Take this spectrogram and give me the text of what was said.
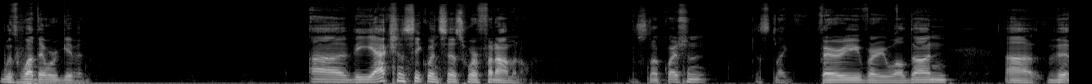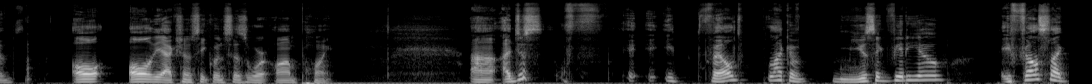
with what they were given. Uh, the action sequences were phenomenal. There's no question. It's like very, very well done. Uh, the all all the action sequences were on point. Uh, I just it, it felt like a music video. It felt like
